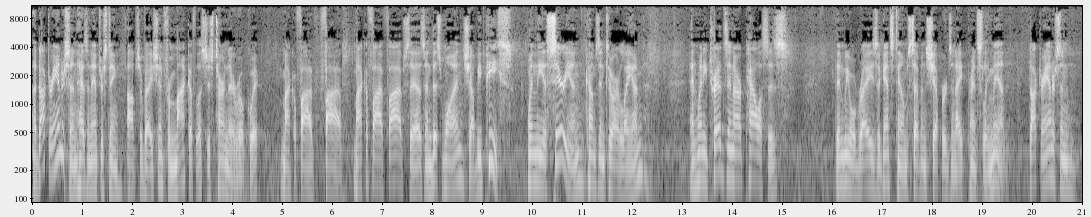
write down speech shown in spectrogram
Uh, Dr. Anderson has an interesting observation from Micah. Let's just turn there real quick. Micah 5 5. Micah 5 5 says, And this one shall be peace. When the Assyrian comes into our land, and when he treads in our palaces, then we will raise against him seven shepherds and eight princely men. Dr. Anderson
